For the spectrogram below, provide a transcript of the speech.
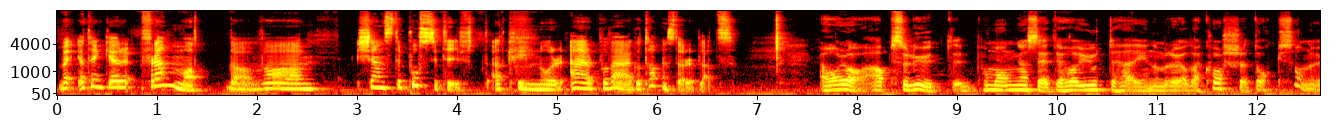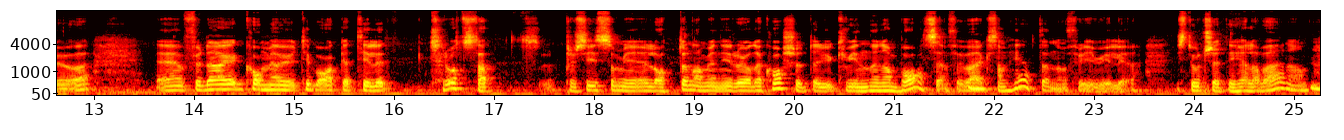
Men jag tänker framåt då. Mm. Vad, känns det positivt att kvinnor är på väg att ta en större plats? Ja, ja, absolut. På många sätt. Jag har gjort det här inom Röda Korset också nu. Eh, för där kom jag ju tillbaka till, ett, trots att precis som i Lotterna, men i Röda Korset är ju kvinnorna basen för mm. verksamheten och frivilliga i stort sett i hela världen. Mm.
